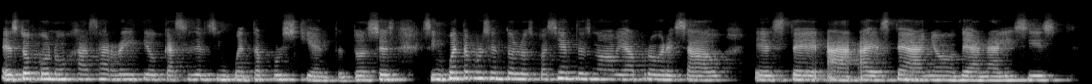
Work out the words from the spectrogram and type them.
Esto con un hazard ratio casi del 50%. Entonces, 50% de los pacientes no había progresado este, a, este año de análisis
